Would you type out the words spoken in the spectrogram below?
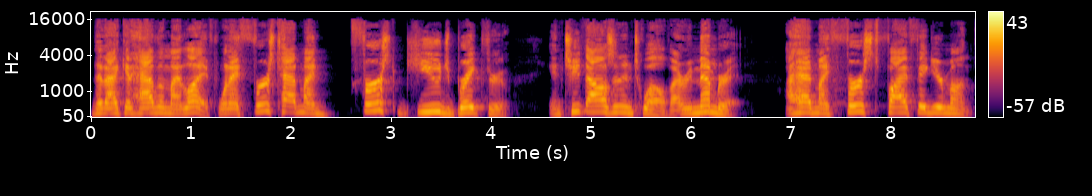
that I could have in my life, when I first had my first huge breakthrough in 2012, I remember it. I had my first five figure month.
